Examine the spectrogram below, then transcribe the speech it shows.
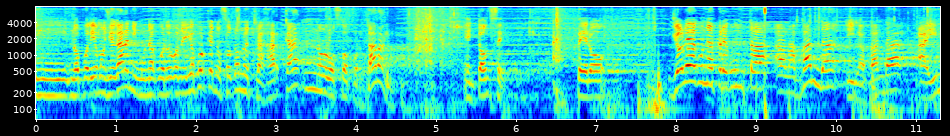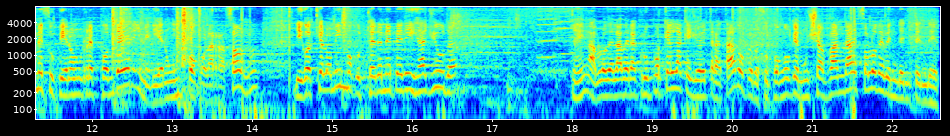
mm, no podíamos llegar a ningún acuerdo con ellos porque nosotros nuestras arcas no lo soportaban. Entonces, pero yo le hago una pregunta a las bandas y las bandas ahí me supieron responder y me dieron un poco la razón. Digo, es que lo mismo que ustedes me pedís ayuda, ¿eh? hablo de la Veracruz porque es la que yo he tratado, pero supongo que muchas bandas eso lo deben de entender.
